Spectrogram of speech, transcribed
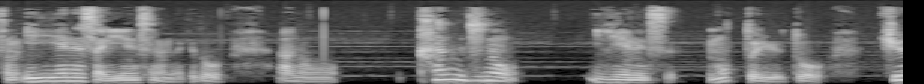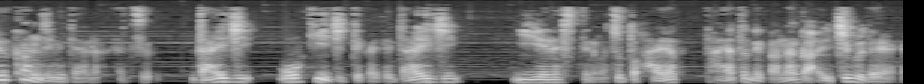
その ENS は ENS なんだけど、あの、漢字の ENS。もっと言うと、旧漢字みたいなやつ。大事。大きい字って書いて大事 ENS っていうのがちょっと流行った、流行ったというか、なんか一部で、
